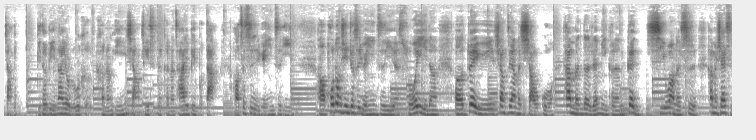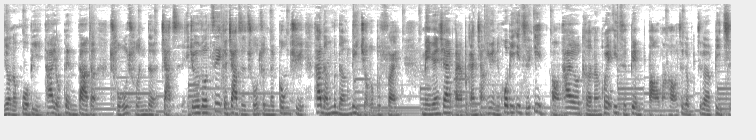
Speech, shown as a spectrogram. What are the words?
讲的比特币，那又如何？可能影响其实可能差异并不大。好，这是原因之一。好，波动性就是原因之一。所以呢，呃，对于像这样的小国，他们的人民可能更希望的是，他们现在使用的货币，它有更大的储存的价值。也就是说，这个价值储存的工具，它能不能历久而不衰？美元现在反而不敢讲，因为你货币一直印哦，它有可能会一直变薄嘛，哈、哦，这个这个币值。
